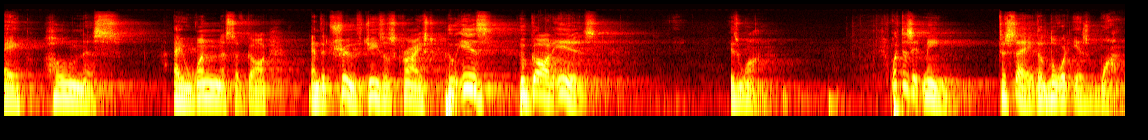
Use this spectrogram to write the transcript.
a wholeness, a oneness of God, and the truth, Jesus Christ, who is who God is, is one. What does it mean to say the Lord is one?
